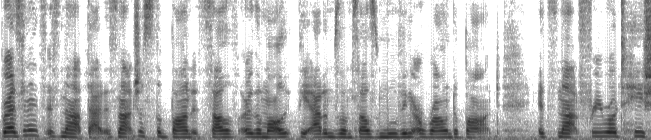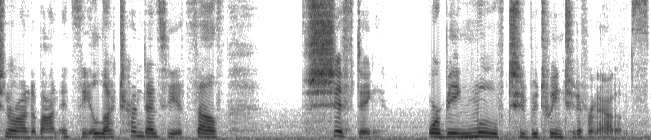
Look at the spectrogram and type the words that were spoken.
Resonance is not that. It's not just the bond itself or the mole- the atoms themselves moving around a bond. It's not free rotation around a bond. It's the electron density itself shifting or being moved to between two different atoms.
